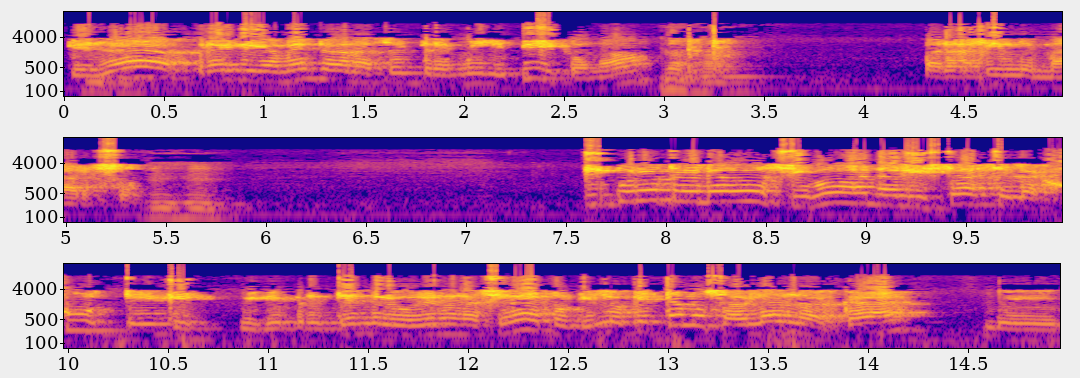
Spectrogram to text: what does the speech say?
Que ya prácticamente van a ser 3.000 y pico, ¿no? Para fin de marzo. Y por otro lado, si vos analizás el ajuste que, que pretende el gobierno nacional, porque lo que estamos hablando acá de,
